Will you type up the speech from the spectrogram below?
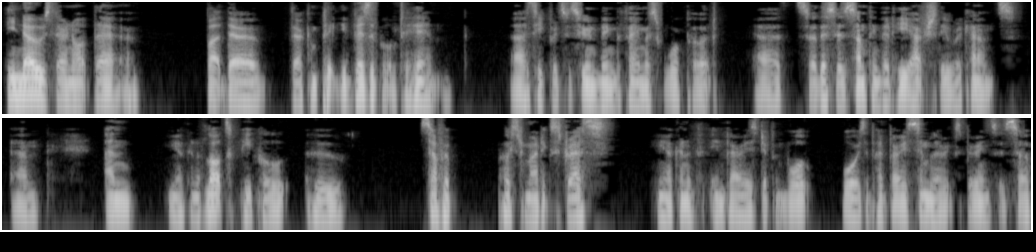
He knows they're not there, but they're they're completely visible to him. Uh, Siegfried Sassoon being the famous war poet. Uh, so this is something that he actually recounts. Um, and, you know, kind of lots of people who suffer post-traumatic stress, you know, kind of in various different war- wars have had very similar experiences. So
